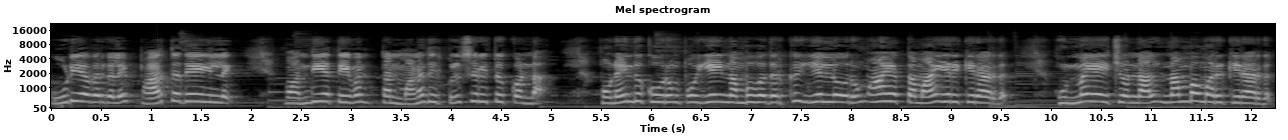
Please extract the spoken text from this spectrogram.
கூடியவர்களை பார்த்ததே இல்லை. வந்தியத்தேவன் தன் மனதிற்குள் சிரித்து கொண்டான். புனைந்து கூறும் பொய்யை நம்புவதற்கு எல்லோரும் ஆயத்தமாய் இருக்கிறார்கள். உண்மையை சொன்னால் நம்ப மறுக்கிறார்கள்.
